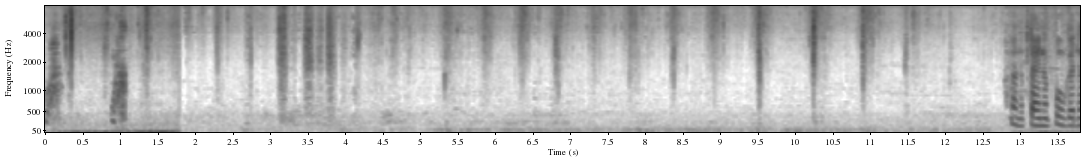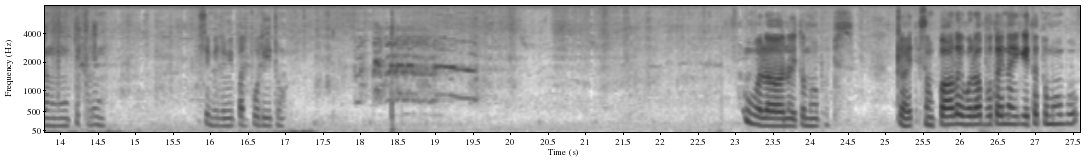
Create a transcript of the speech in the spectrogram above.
Wah. Hanap tayo ng pugad ng tikling. Kasi may lumipad po dito. Wala na ito mga paps. Kahit isang palay, wala po tayo nakikita tumubo.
